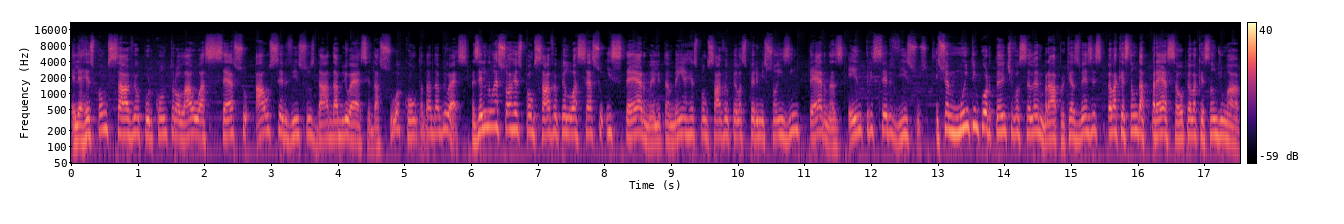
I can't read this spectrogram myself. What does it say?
ele é responsável por controlar o acesso aos serviços da AWS, da sua conta da AWS. Mas ele não é só responsável pelo acesso externo, ele também é responsável pelas permissões internas entre serviços. Isso é muito importante você lembrar, porque às vezes, pela questão da pressa ou pela questão de uma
